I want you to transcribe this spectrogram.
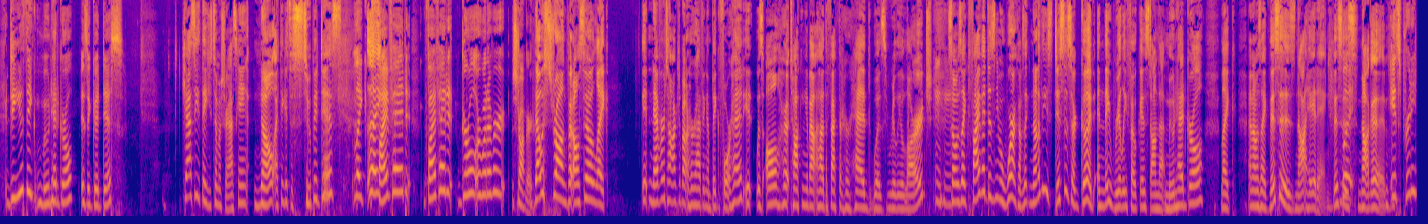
Do you think Moonhead Girl is a good diss? Cassie, thank you so much for asking. No, I think it's a stupid diss. Like, Like- five head five head girl or whatever, stronger. That was strong, but also like it never talked about her having a big forehead. It was all her talking about how the fact that her head was really large. Mm-hmm. So I was like, five head doesn't even work. I was like, none of these disses are good, and they really focused on that moonhead girl. Like, and I was like, this is not hitting. This But is not good. it's pretty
